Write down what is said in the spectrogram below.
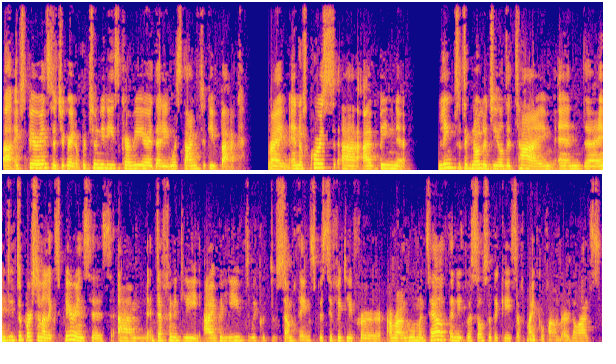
uh, experience, such a great opportunities, career that it was time to give back, right? And of course, uh, I've been linked to technology all the time and uh, and due to personal experiences um, definitely i believed we could do something specifically for around women's health and it was also the case of my co-founder Laurence.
